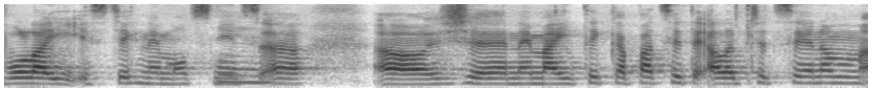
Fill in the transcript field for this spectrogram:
volají i z těch nemocnic, hmm. že nemají ty kapacity, ale přeci jenom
